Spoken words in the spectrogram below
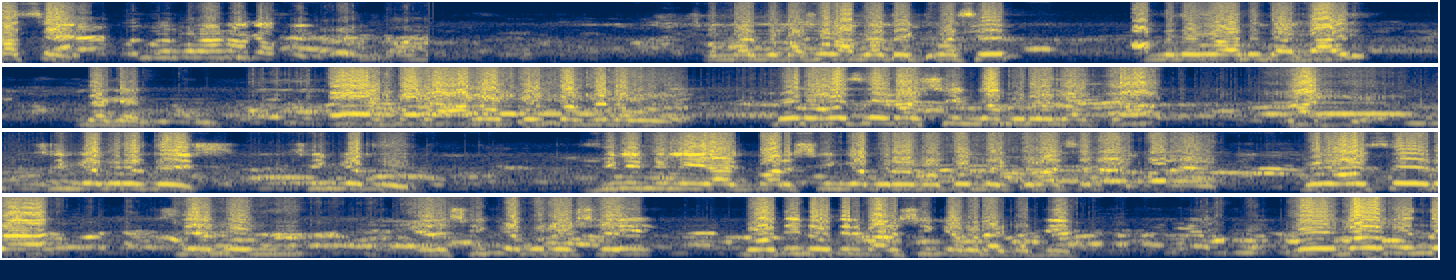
যাচ্ছে সম্মানিত দর্শক, আপনারা দেখতে পাচ্ছেন আপনাদের আমি দেখাই। দেখেন, একবারে আলো পরিকল্পনা করে মনে হচ্ছে এটা সিঙ্গাপুরের একটা রাজ্য। সিঙ্গাপুরের দেশ, সিঙ্গাপুর। ঝিলিমিলি একবার সিঙ্গাপুরের মতন দেখতে পাচ্ছেন, একবারে মনে হচ্ছে এটা সেরকম এর সিঙ্গাপুরের সেই নদী নদীর পারে সিঙ্গাপুর একটা দ্বীপ। নৌকাও কিন্তু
